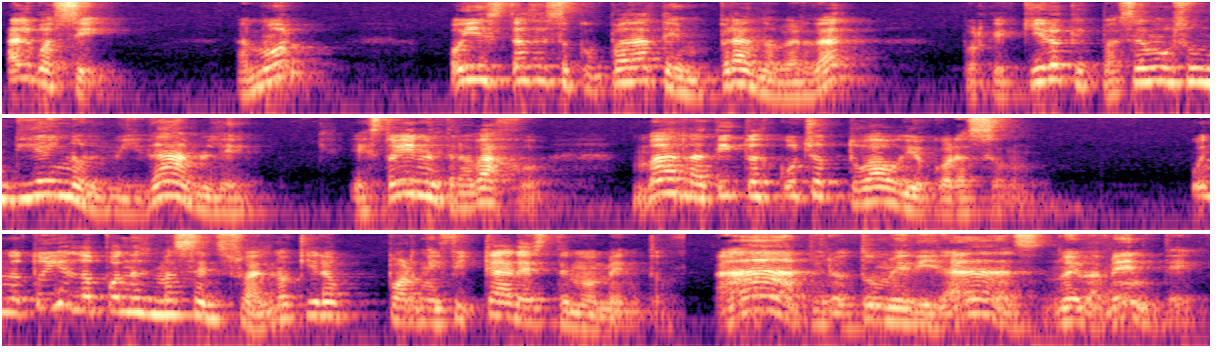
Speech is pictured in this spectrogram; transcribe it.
algo así. Amor, hoy estás desocupada temprano, ¿verdad? Porque quiero que pasemos un día inolvidable. Estoy en el trabajo. Más ratito escucho tu audio, corazón. Bueno, tú ya lo pones más sensual, no quiero pornificar este momento. Ah, pero tú me dirás, nuevamente.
